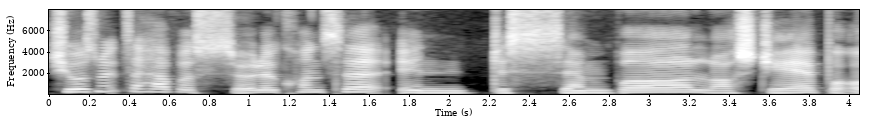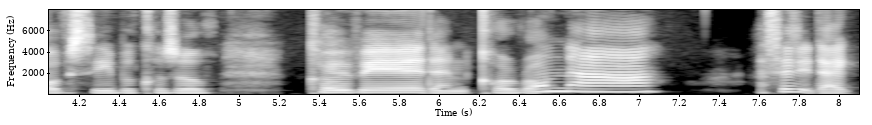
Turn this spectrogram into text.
she was meant to have a solo concert in December last year, but obviously because of COVID and Corona, I said it like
